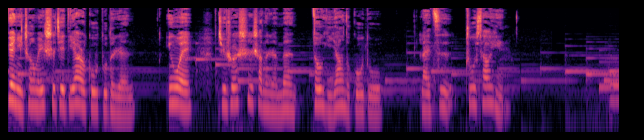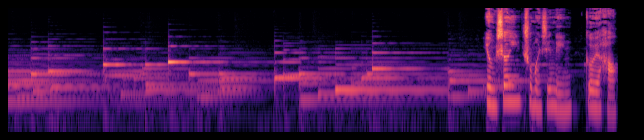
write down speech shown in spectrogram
愿你成为世界第二孤独的人，因为据说世上的人们都一样的孤独。来自朱萧颖。用声音触碰心灵，各位好，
